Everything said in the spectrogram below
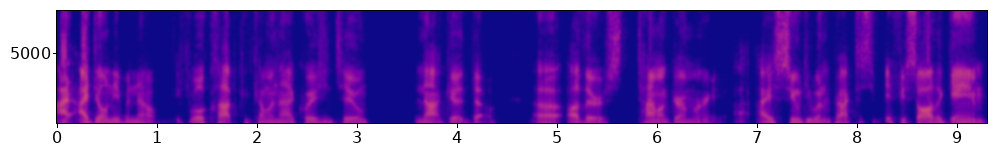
I, I don't even know if Will Clapp can come in that equation too. Not good though. Uh, others, Ty Montgomery, I, I assumed he wouldn't practice. If you saw the game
